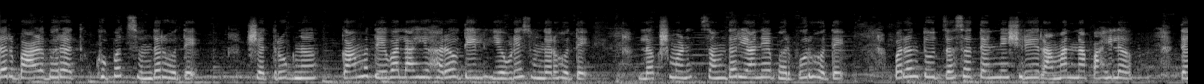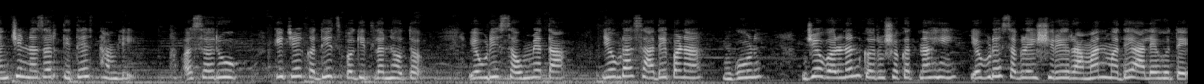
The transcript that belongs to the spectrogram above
तर बाळ भरत खूपच सुंदर होते. शत्रुघ्न कामदेवालाही हरवतील एवढे सुंदर होते. लक्ष्मण सौंदर्याने भरपूर होते. परंतु जसं त्यांनी श्रीरामांना पाहिलं त्यांची नजर तिथेच थांबली. असं रूप की जे कधीच बघितलं नव्हतं. एवढी सौम्यता एवढा साधेपणा गुण जे वर्णन करू शकत नाही एवढे सगळे श्रीरामांमध्ये आले होते.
